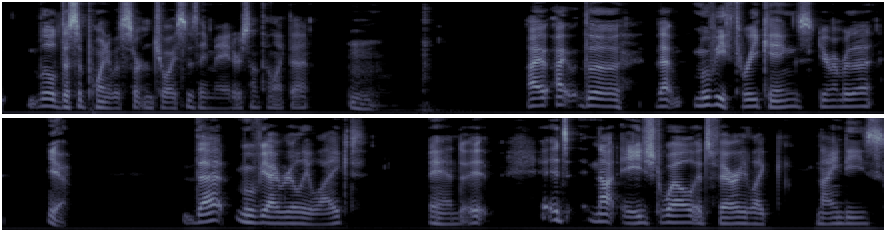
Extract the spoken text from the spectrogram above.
a little disappointed with certain choices they made or something like that. Mm. I, I the that movie Three Kings. Do you remember that? Yeah. That movie I really liked, and it it's not aged well. It's very like '90s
